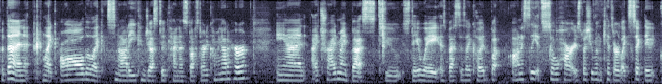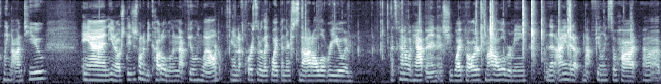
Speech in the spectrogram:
But then, like, all the, like, snotty, congested kind of stuff started coming out of her. And I tried my best to stay away as best as I could. But honestly, it's so hard, especially when the kids are, like, sick. They cling on to you and you know they just want to be cuddled when they're not feeling well and of course they're like wiping their snot all over you and that's kind of what happened and she wiped all her snot all over me and then I ended up not feeling so hot uh,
